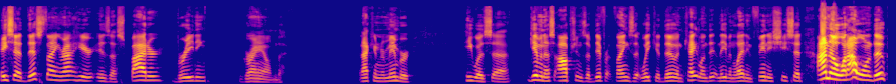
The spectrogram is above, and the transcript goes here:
He said, This thing right here is a spider breeding ground. And I can remember he was uh, giving us options of different things that we could do, and Caitlin didn't even let him finish. She said, I know what I want to do.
